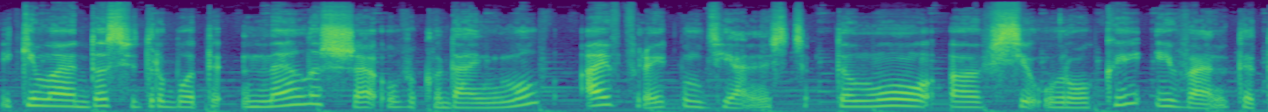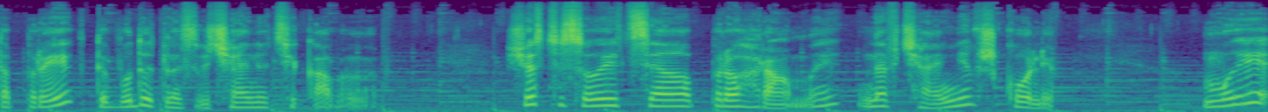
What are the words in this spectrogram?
які мають досвід роботи не лише у викладанні мов, а й в проєктній діяльності. Тому е, всі уроки, івенти та проєкти будуть надзвичайно цікавими. Що стосується програми навчання в школі, ми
